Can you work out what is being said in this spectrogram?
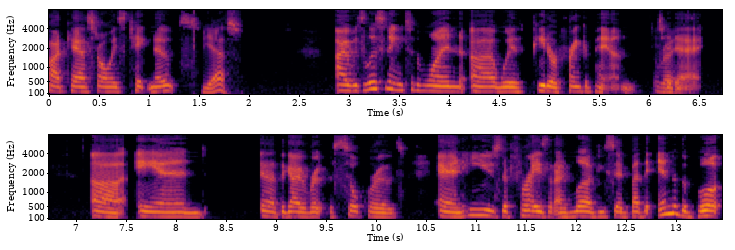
podcast Always Take Notes? Yes. I was listening to the one uh, with Peter Frankopan Right. today, uh, and uh, the guy who wrote the Silk Roads, and he used a phrase that I loved. He said, "By the end of the book,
